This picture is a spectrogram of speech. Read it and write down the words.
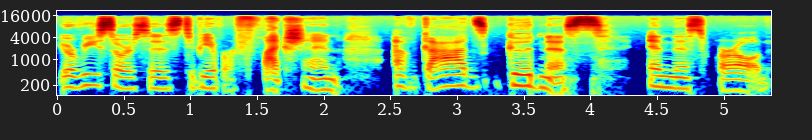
your resources to be a reflection of God's goodness in this world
